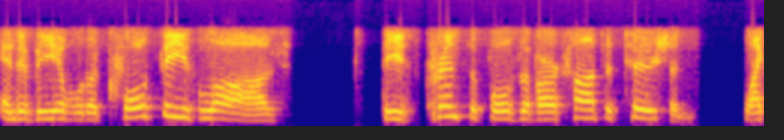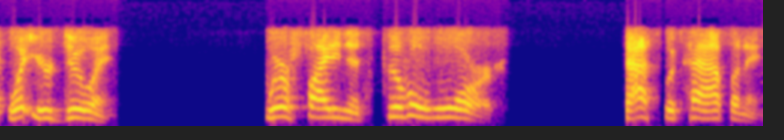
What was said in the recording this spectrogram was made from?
and to be able to quote these laws, these principles of our Constitution, like what you're doing. We're fighting a civil war. That's what's happening.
